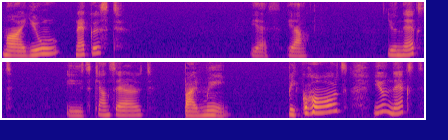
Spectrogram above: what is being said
my U next. Yes, yeah. U-NEXT is cancelled by me because U-NEXT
